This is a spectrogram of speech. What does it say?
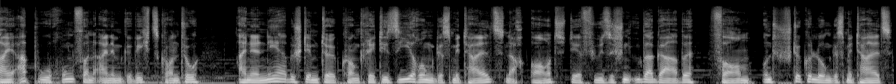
bei Abbuchung von einem Gewichtskonto eine näher bestimmte Konkretisierung des Metalls nach Ort der physischen Übergabe, Form und Stückelung des Metalls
